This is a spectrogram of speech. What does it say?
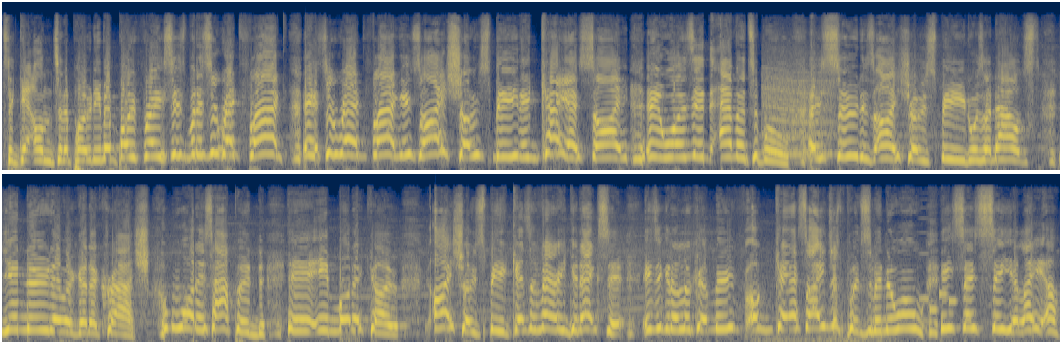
to get onto the podium in both races, but it's a red flag! It's a red flag! It's iShow Speed in KSI! It was inevitable! As soon as iShow Speed was announced, you knew they were going to crash. What has happened here in Monaco? iShow Speed gets a very good exit. Is it going to look at me on KSI? He just puts him in the wall. He says, see you later.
